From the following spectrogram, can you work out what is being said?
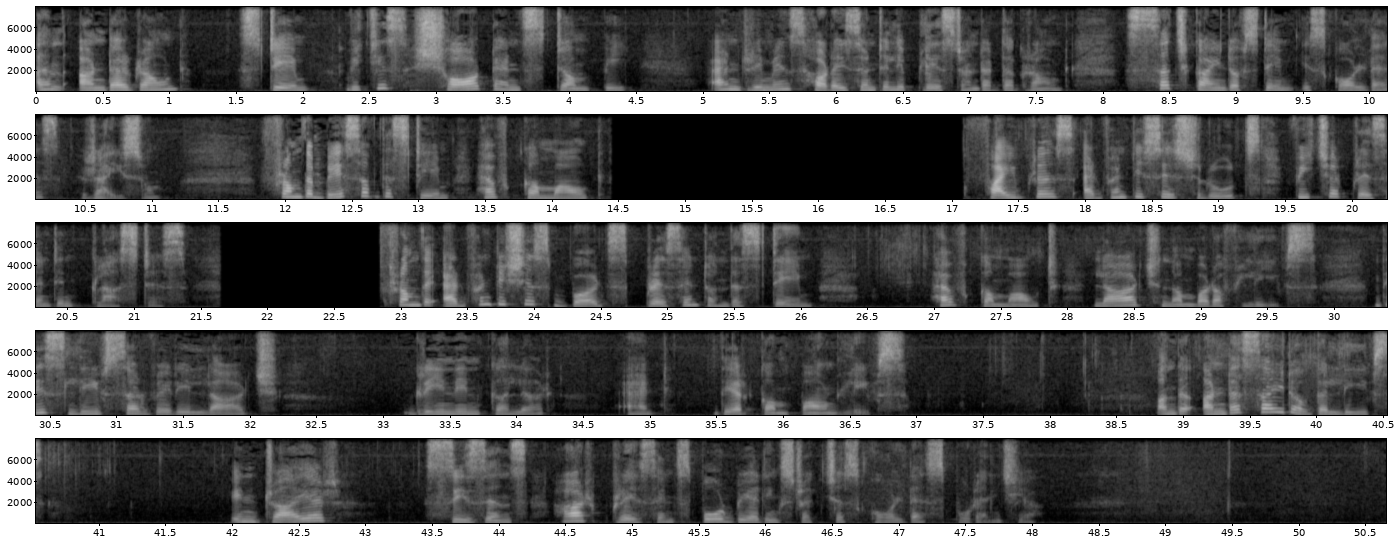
an underground stem which is short and stumpy and remains horizontally placed under the ground. Such kind of stem is called as rhizome. From the base of the stem have come out fibrous adventitious roots which are present in clusters. From the adventitious buds present on the stem have come out large number of leaves these leaves are very large, green in color and they are compound leaves. On the underside of the leaves, in drier seasons are present spore bearing structures called as sporangia.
